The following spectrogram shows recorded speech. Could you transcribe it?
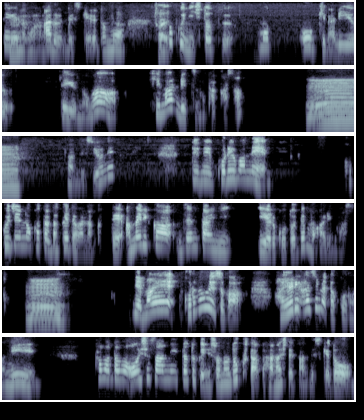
ていうのもあるんですけれども、はい。特に一つも大きな理由っていうのが肥満率の高さうーん。なんですよね。でね、これはね、黒人の方だけではなくて、アメリカ全体に言えることでもありますと。うん。で、前、コロナウイルスが流行り始めた頃に、たまたまお医者さんに行った時にそのドクターと話してたんですけど、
